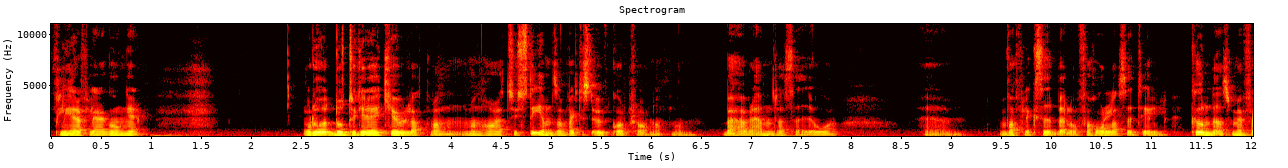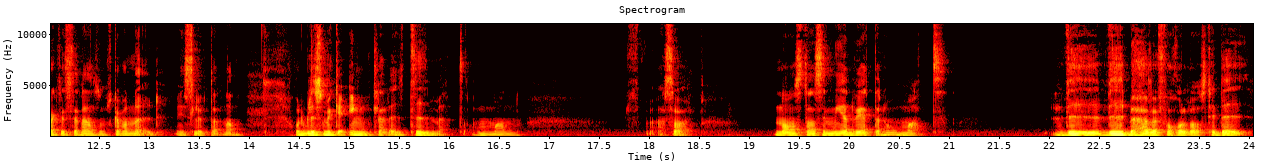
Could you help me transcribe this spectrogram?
flera, flera gånger. Och då, då tycker jag det är kul att man, man har ett system som faktiskt utgår från att man behöver ändra sig och eh, vara flexibel och förhålla sig till kunden som är faktiskt är den som ska vara nöjd i slutändan. Och det blir så mycket enklare i teamet om man alltså, någonstans är medveten om att vi, vi behöver förhålla oss till dig.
